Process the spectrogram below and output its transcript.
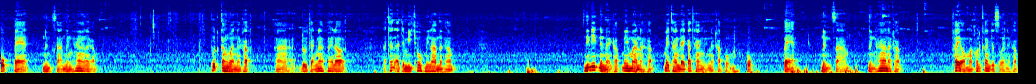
หกแปดหนึ่งสามหนึ่งห้านะครับ พุธกลางวันนะครับดูจากหน้าไพ่แล้ว ท่านอาจจะมีโชคมีลาบนะครับ นิดๆหน่อยๆครับ ไม่มากนะครับ ไม่ทางใดก็ทางหนึ่งนะครับ ผมหกแปดหนึ่งสามหนึ่งห้านะครับไพ่ออกมาค่อนข้างจะสวยนะครับ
